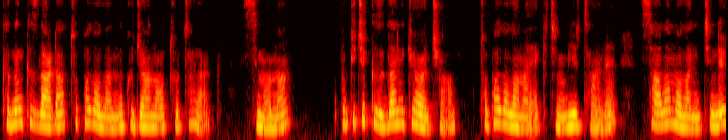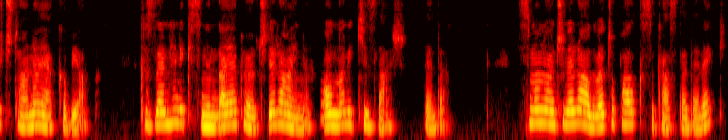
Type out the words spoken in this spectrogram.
Kadın kızlardan topal olanını kucağına oturtarak Simon'a bu küçük kızdan iki ölçü al. Topal olan ayak için bir tane, sağlam olan için de üç tane ayakkabı yap. Kızların her ikisinin de ayak ölçüleri aynı. Onlar ikizler, dedi. Simon ölçüleri aldı ve topal kızı kastederek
